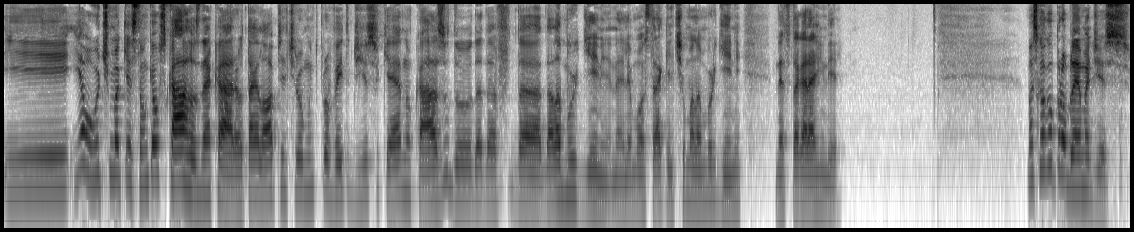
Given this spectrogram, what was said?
E, e a última questão que é os carros, né, cara? O Ty Lopes ele tirou muito proveito disso, que é no caso do, da, da, da, Lamborghini, né? Ele mostrar que ele tinha uma Lamborghini dentro da garagem dele. Mas qual é o problema disso?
